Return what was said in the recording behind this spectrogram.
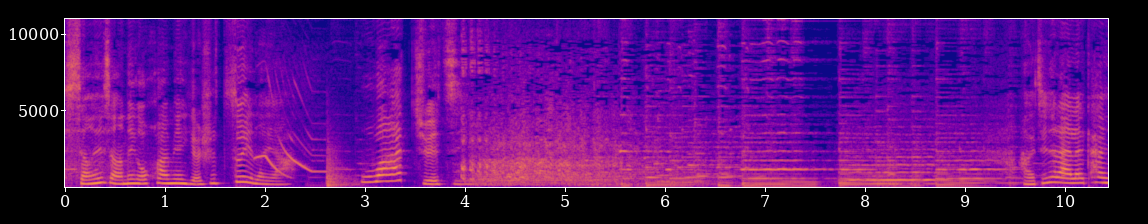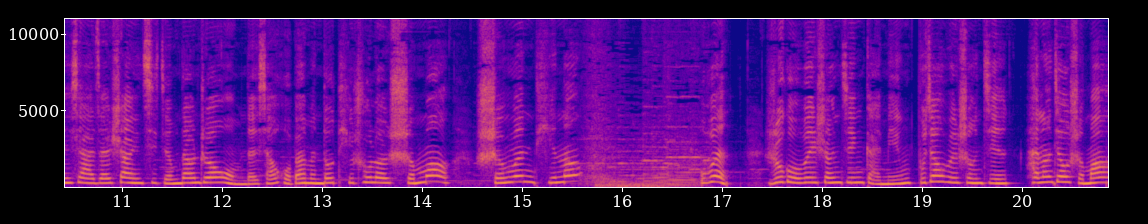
想一想那个画面也是醉了呀，挖掘机。好，接下来来看一下，在上一期节目当中，我们的小伙伴们都提出了什么神问题呢？问。如果卫生巾改名不叫卫生巾还能叫什么？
